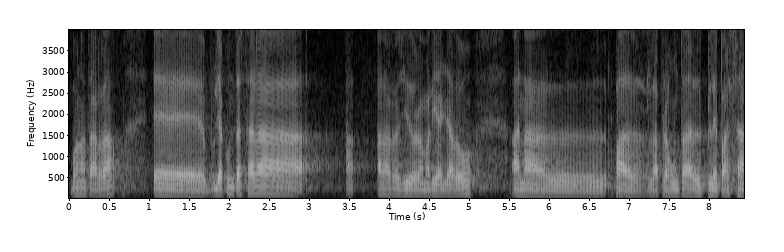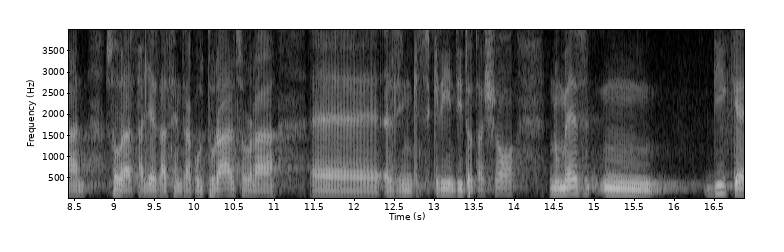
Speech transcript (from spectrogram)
Bona tarda. Eh, volia contestar a, a, a la regidora Maria Lladó en el, per la pregunta del ple passat sobre els tallers del centre cultural, sobre la, eh, els inscrits i tot això, només mm, dir que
